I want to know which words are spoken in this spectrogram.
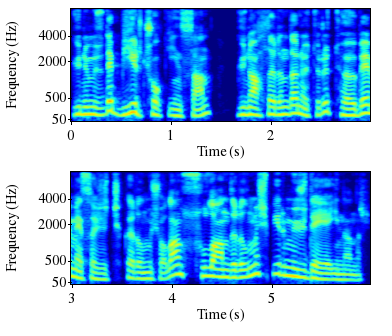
Günümüzde birçok insan günahlarından ötürü tövbe mesajı çıkarılmış olan sulandırılmış bir müjdeye inanır.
